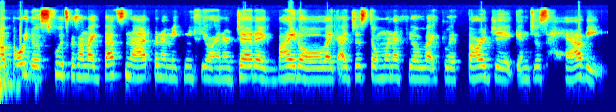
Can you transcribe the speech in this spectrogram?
avoid those foods because I'm like, that's not going to make me feel energetic, vital. Like, I just don't want to feel like lethargic and just heavy.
